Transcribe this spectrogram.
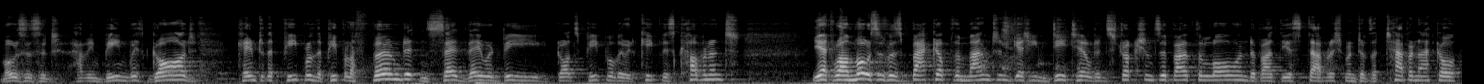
Moses, had, having been with God, came to the people, and the people affirmed it and said they would be God's people, they would keep this covenant. Yet while Moses was back up the mountain getting detailed instructions about the law and about the establishment of the tabernacle,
